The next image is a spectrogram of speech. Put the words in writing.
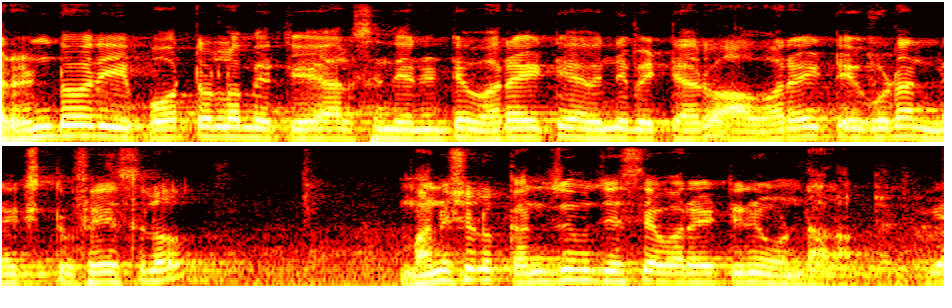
రెండోది ఈ పోర్టల్లో మీరు చేయాల్సింది ఏంటంటే వెరైటీ అవన్నీ పెట్టారు. ఆ వెరైటీ కూడా నెక్స్ట్ ఫేజ్లో మనుషులు కన్జ్యూమ్ చేసే వెరైటీని ఉండాలి.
